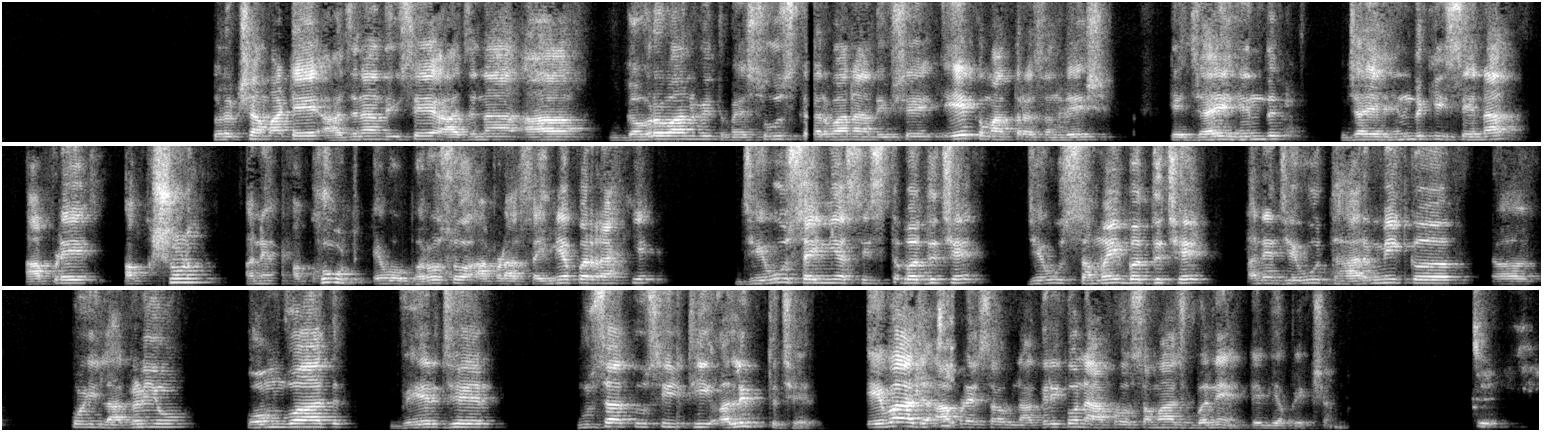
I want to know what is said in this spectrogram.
સુરક્ષા માટે આજના દિવસે આજના આ ગૌરવાન્વિત મહેસૂસ કરવાના દિવસે એકમાત્ર સંદેશ કે જય હિન્દ જય હિન્દ કી સેના. આપણે અક્ષુણ અને અખૂટ એવો ભરોસો આપણા સૈન્ય પર રાખીએ. જેવું સૈન્ય શિસ્તબદ્ધ છે જેવું સમયબદ્ધ છે અને જેવું ધાર્મિક કોઈ લાગણીઓ કોમવાદ વેરઝેર હુંસાતુસીથી અલિપ્ત છે એવા જ આપણે સૌ નાગરિકોને આપણો સમાજ બને તેવી અપેક્ષા.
